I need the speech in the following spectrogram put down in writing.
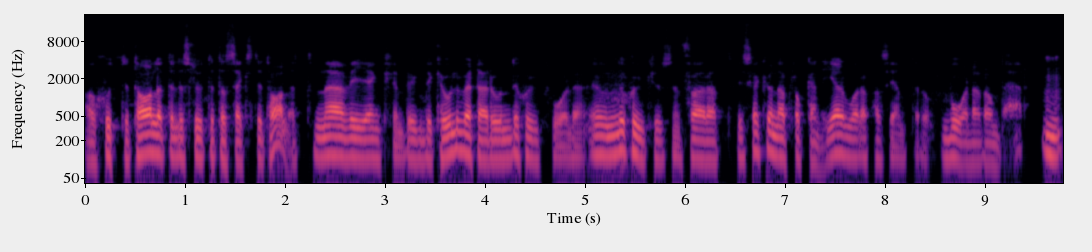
av 70-talet eller slutet av 60-talet när vi egentligen byggde kulvertar under sjukvården, under sjukhusen för att vi ska kunna plocka ner våra patienter och vårda dem där. Mm.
